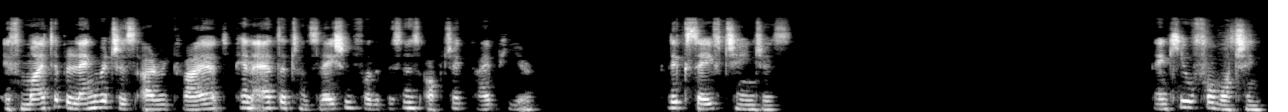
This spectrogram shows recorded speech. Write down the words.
If multiple languages are required, you can add the translation for the business object type here. Click Save Changes. Thank you for watching.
